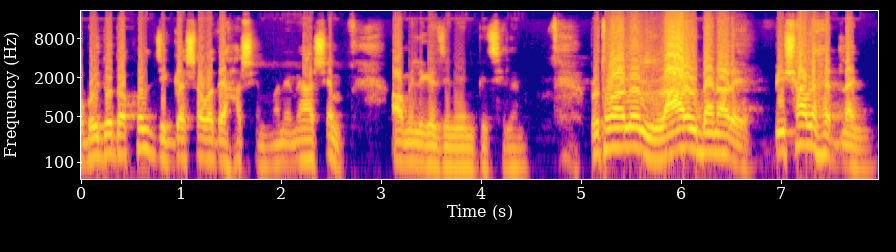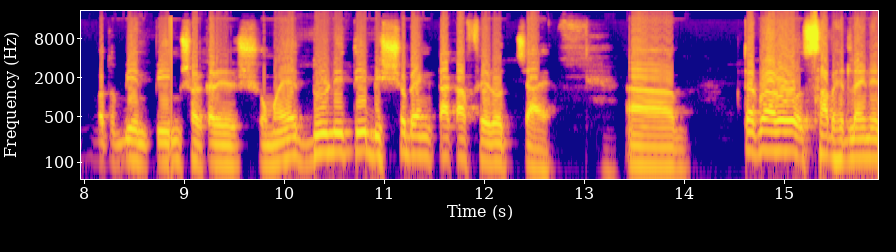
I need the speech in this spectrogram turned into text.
অবৈধ দখল, জিজ্ঞাসাবাদে হাসেম মানে মে হাসেম আওয়ামী লীগের যিনি এমপি ছিলেন। প্রথম আলো লাল ব্যানারে বিশাল হেডলাইন গত বিএনপি সরকারের সময়ে দুর্নীতি, বিশ্বব্যাংক টাকা ফেরত চায়। তারপর আরও সাব হেডলাইনে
